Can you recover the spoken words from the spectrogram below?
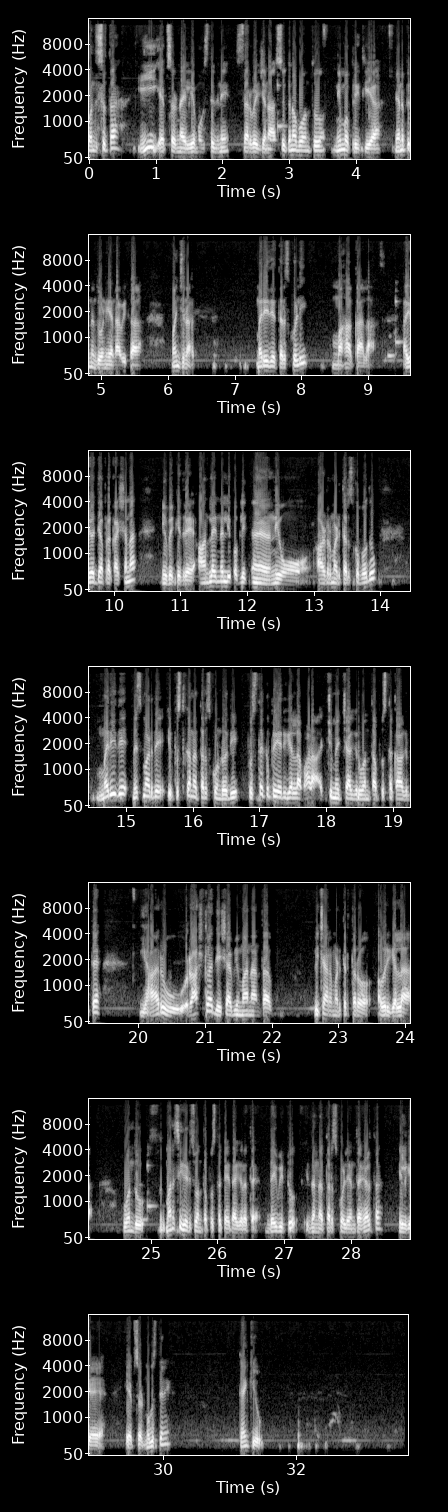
ವಂದಿಸುತ್ತಾ ಈ ಎಪಿಸೋಡ್ನ ಇಲ್ಲಿಗೆ ಮುಗಿಸ್ತಿದ್ದೀನಿ. ಸರ್ವೇ ಜನ ಸುಖನ ಬಂತು ನಿಮ್ಮ ಪ್ರೀತಿಯ ನೆನಪಿನ ದೋಣಿಯ ನಾವಿಕ ಮಂಜುನಾಥ್. ಮರ್ಯಾದೆ ತರಿಸ್ಕೊಳ್ಳಿ, ಮಹಾಕಾಲ. ಅಯೋಧ್ಯ ಪ್ರಕಾಶನ, ನೀವು ಬೇಕಿದ್ರೆ ಆನ್ಲೈನ್ನಲ್ಲಿ ಪಬ್ಲಿಕ್ ನೀವು ಆರ್ಡರ್ ಮಾಡಿ ತರಿಸ್ಕೋಬಹುದು ಮರೀದೆ ಮಿಸ್ ಮಾಡದೆ ಈ ಪುಸ್ತಕನ ತರಿಸ್ಕೊಂಡು ಓದಿ ಪುಸ್ತಕ ಪ್ರಿಯರಿಗೆಲ್ಲ ಬಹಳ ಅಚ್ಚುಮೆಚ್ಚಾಗಿರುವಂತಹ ಪುಸ್ತಕ ಆಗುತ್ತೆ. ಯಾರು ರಾಷ್ಟ್ರ ದೇಶಾಭಿಮಾನ ಅಂತ ವಿಚಾರ ಮಾಡ್ತಿರ್ತಾರೋ ಅವರಿಗೆಲ್ಲ ಒಂದು ಮನಸ್ಸಿಗೆ ಇಡಿಸುವಂತ ಪುಸ್ತಕ ಇದಾಗಿರುತ್ತೆ. ದಯವಿಟ್ಟು ಇದನ್ನ ತರಿಸ್ಕೊಳ್ಳಿ ಅಂತ ಹೇಳ್ತಾ ಇಲ್ಲಿಗೆ ಎಪಿಸೋಡ್ ಮುಗಿಸ್ತೀನಿ. Thank you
